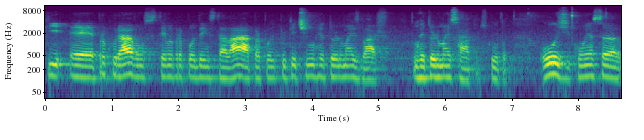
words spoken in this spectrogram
que é, procuravam um sistema para poder instalar, poder, porque tinha um retorno mais baixo, um retorno mais rápido, desculpa. Hoje, com essa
